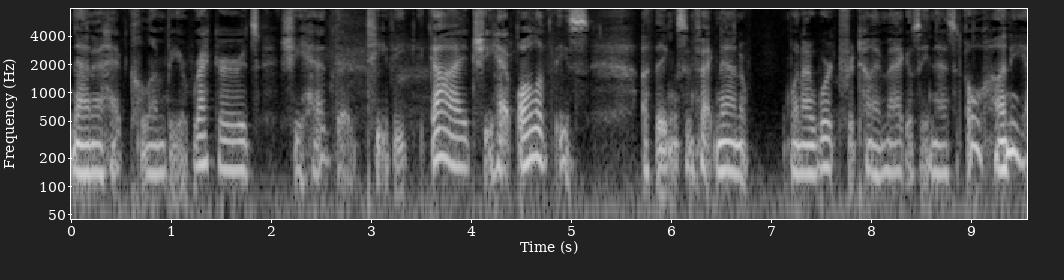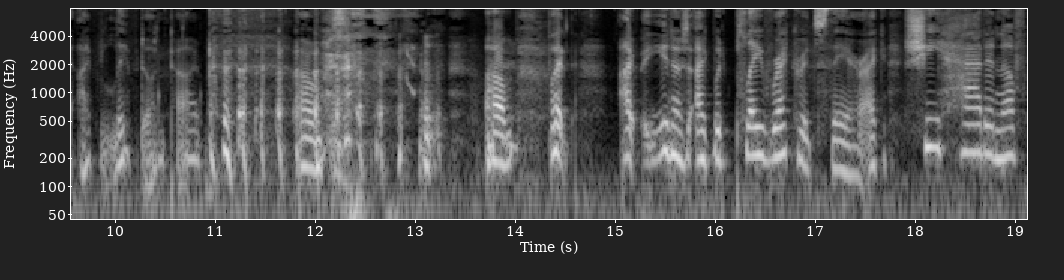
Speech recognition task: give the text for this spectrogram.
Nana had Columbia Records, she had the TV Guide, she had all of these uh, things. In fact, Nana, when I worked for Time Magazine, I said, "Oh, honey, I've lived on time." um, um, but I, you know, I would play records there. I, she had enough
